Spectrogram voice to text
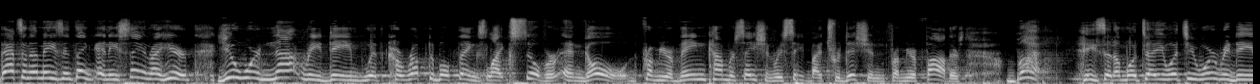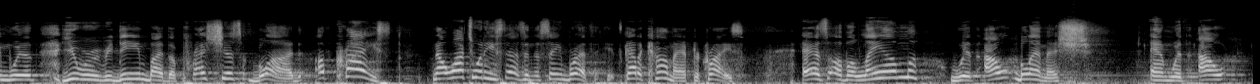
That's an amazing thing. And he's saying right here, you were not redeemed with corruptible things like silver and gold from your vain conversation received by tradition from your fathers. But, he said, I'm going to tell you what you were redeemed with. You were redeemed by the precious blood of Christ. Now, watch what he says in the same breath. It's got a comma after Christ. As of a lamb without blemish and without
